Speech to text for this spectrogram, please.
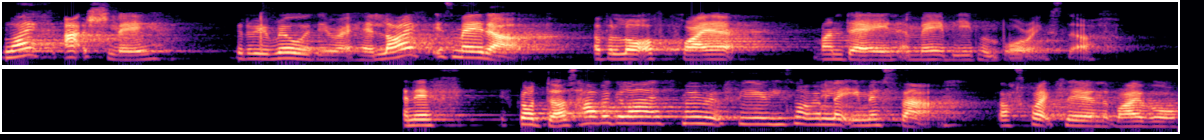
Life actually, I'm going to be real with you right here, life is made up of a lot of quiet, mundane, and maybe even boring stuff. And if, if God does have a Goliath moment for you, He's not going to let you miss that. That's quite clear in the Bible.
